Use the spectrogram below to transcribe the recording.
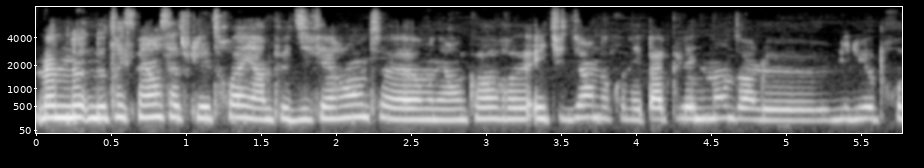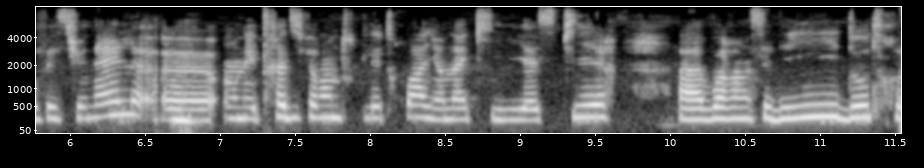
même notre expérience à tous les trois est un peu différente. Euh, on est encore euh, étudiants, donc on n'est pas pleinement dans le milieu professionnel. Euh, mmh. on est très différentes toutes les trois. Il y en a qui aspirent à avoir un CDI, d'autres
